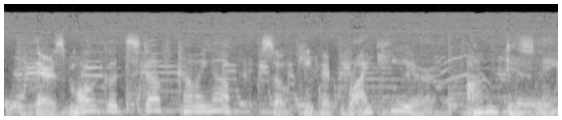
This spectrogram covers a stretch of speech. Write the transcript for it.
There's more good stuff coming up, so keep it right here on Disney.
